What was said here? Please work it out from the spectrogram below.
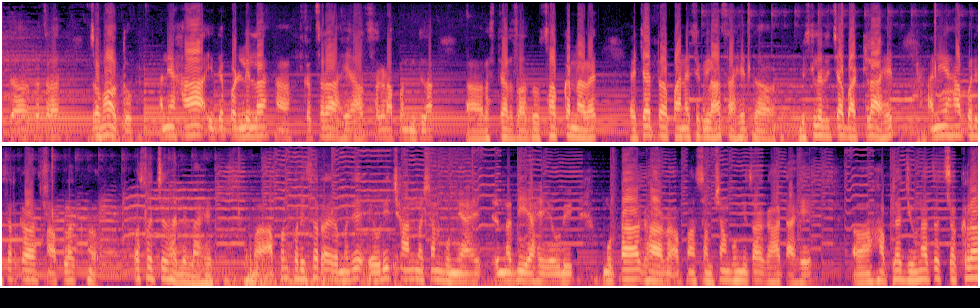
त्याच्यात कचरा जमा होतो. आणि हा इथे पडलेला कचरा आहे. हा सगळा आपण इथला रस्त्यावरचा जो साफ करणार आहे. याच्यात पाण्याचे ग्लास आहेत बिस्लरीच्या बाटल्या आहेत. आणि हा परिसर क- आपला अस्वच्छ झालेला आहे. आपण परिसर म्हणजे एवढी छान मशानभूमी आहे नदी आहे एवढी. मोठा घाट आपण स्मशानभूमीचा घाट आहे. आपल्या जीवनाचं चक्र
